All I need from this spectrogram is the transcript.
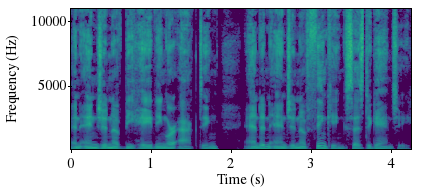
an engine of behaving or acting, and an engine of thinking, says DiGangi.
